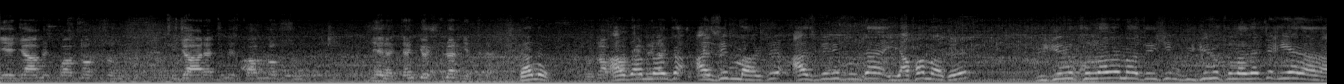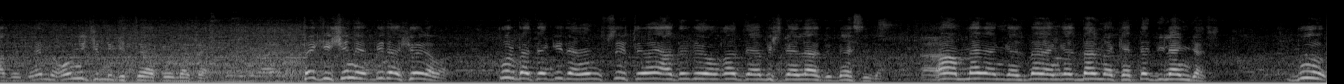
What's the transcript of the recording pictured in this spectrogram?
yiyeceğimiz fazla olsun, ticaretimiz fazla olsun diyerekten göçtüler gittiler. Yani Burada adamlarda azim vardı, azmini burada yapamadı. Gücünü kullanamadığı için gücünü kullanacak yer aradı değil mi? Onun için mi gittiler gurbete? Peki şimdi bir de şöyle bak. Gurbete gidenin sırtına yadırdı yorgan demiş derlerdi Besli'de. Ha melengez melengez memlekette dilengez. Bu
